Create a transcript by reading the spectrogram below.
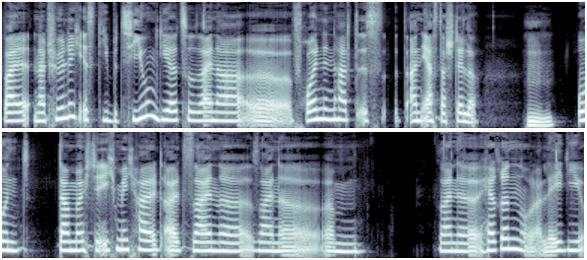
weil natürlich ist die Beziehung, die er zu seiner äh, Freundin hat, ist an erster Stelle. Mhm. Und da möchte ich mich halt als seine seine ähm, seine Herrin oder Lady,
